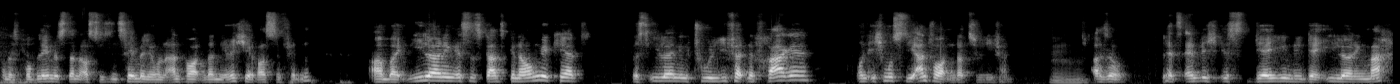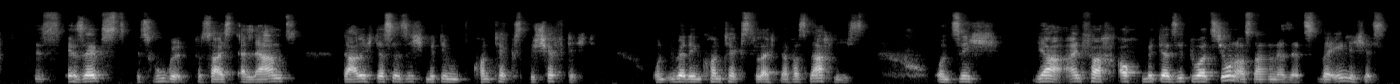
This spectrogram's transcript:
Und das Problem ist dann aus diesen 10 Millionen Antworten dann die richtige rauszufinden. Aber bei E-Learning ist es ganz genau umgekehrt. Das E-Learning-Tool liefert eine Frage und ich muss die Antworten dazu liefern. Mhm. Also letztendlich ist derjenige, der E-Learning macht, ist er selbst ist Google. Das heißt, er lernt dadurch, dass er sich mit dem Kontext beschäftigt und über den Kontext vielleicht noch was nachliest und sich ja einfach auch mit der Situation auseinandersetzt oder ähnliches,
